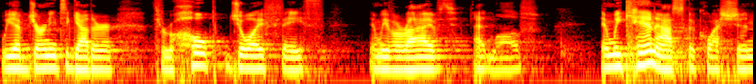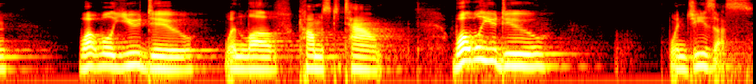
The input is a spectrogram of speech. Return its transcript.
we have journeyed together through hope, joy, faith, and we've arrived at love. And we can ask the question what will you do when love comes to town? What will you do when Jesus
